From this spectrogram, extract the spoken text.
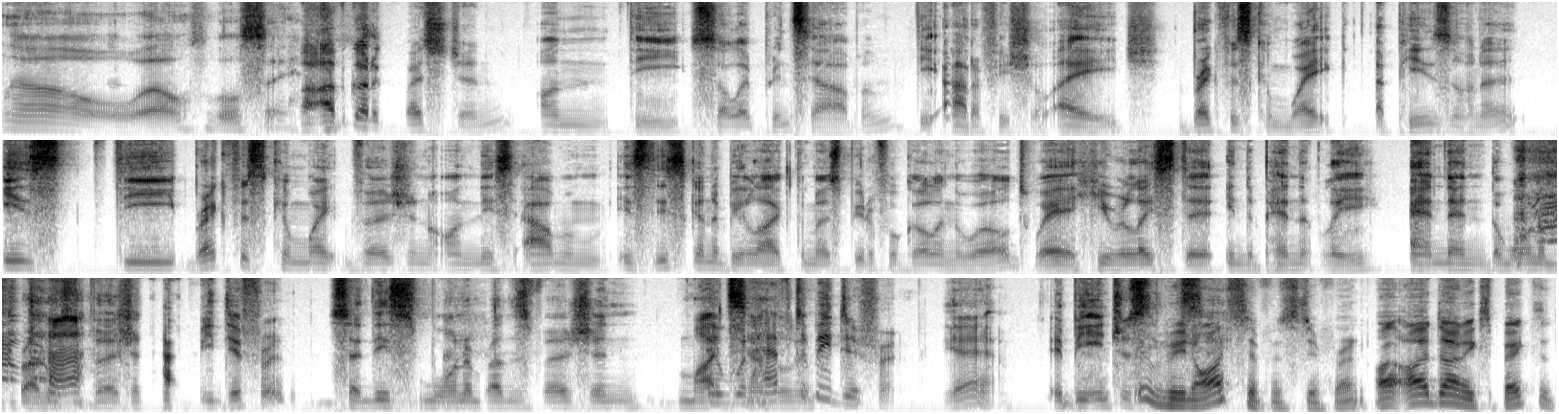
Oh well, we'll see. Uh, I've got a question on the Solo Prince album, The Artificial Age. Breakfast Can Wait appears on it. Is the Breakfast Can Wait version on this album, is this going to be like The Most Beautiful Girl in the World, where he released it independently and then the Warner Brothers version had to be different? So this Warner Brothers version might it would sound a have to be different. Yeah, it'd be interesting. It'd be to see. nice if it's different. I, I don't expect it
